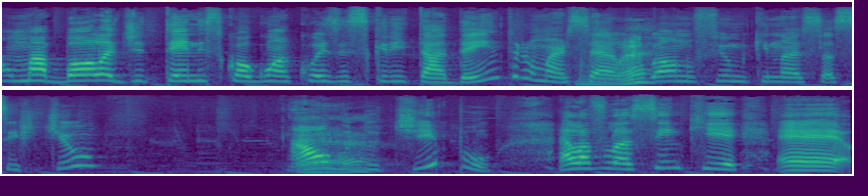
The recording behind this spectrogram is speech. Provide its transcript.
uma bola de tênis com alguma coisa escrita dentro, Marcelo, é? igual no filme que nós assistiu. Algo É. do tipo. Ela falou assim que. é,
